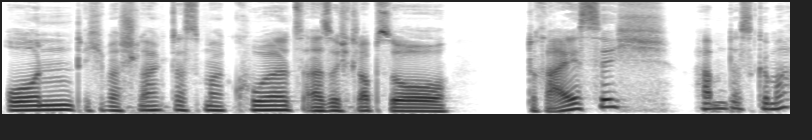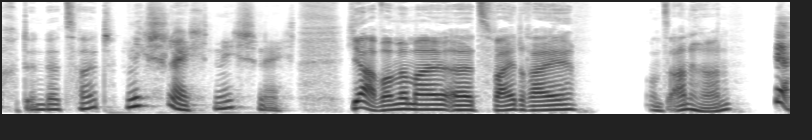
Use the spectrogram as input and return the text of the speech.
und ich überschlage das mal kurz. Also ich glaube so 30 haben das gemacht in der Zeit. Nicht schlecht, nicht schlecht. Ja, wollen wir mal äh, zwei, drei uns anhören? Ja,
